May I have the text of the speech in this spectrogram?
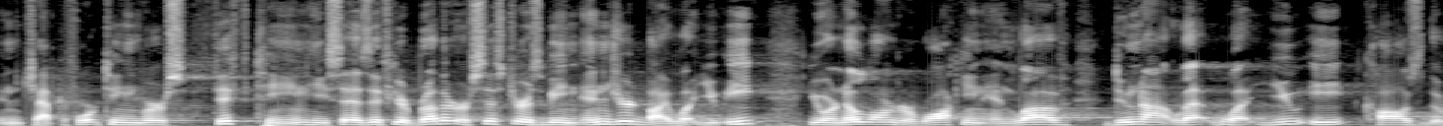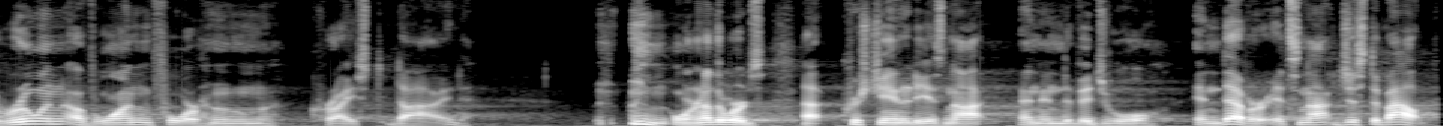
in chapter 14, verse 15, he says, If your brother or sister is being injured by what you eat, you are no longer walking in love. Do not let what you eat cause the ruin of one for whom Christ died. or, in other words, uh, Christianity is not an individual endeavor. It's not just about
